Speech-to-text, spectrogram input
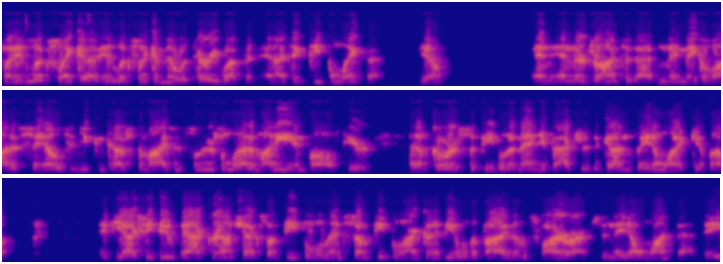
but it looks like a it looks like a military weapon, and I think people like that. You know, and and they're drawn to that, and they make a lot of sales, and you can customize it. So there's a lot of money involved here, and of course, the people that manufacture the guns, they don't want to give up if you actually do background checks on people, well, then some people aren't going to be able to buy those firearms, and they don't want that. They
